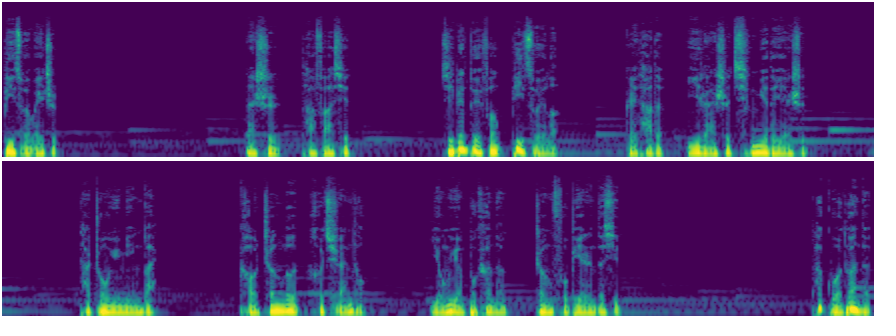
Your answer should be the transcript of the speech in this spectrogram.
闭嘴为止。但是他发现，即便对方闭嘴了，给他的依然是轻蔑的眼神。他终于明白，靠争论和拳头，永远不可能征服别人的心。他果断的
